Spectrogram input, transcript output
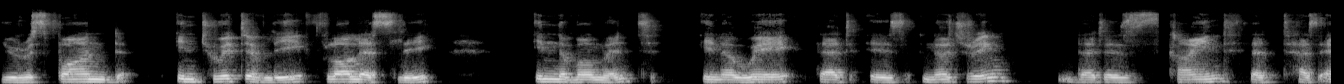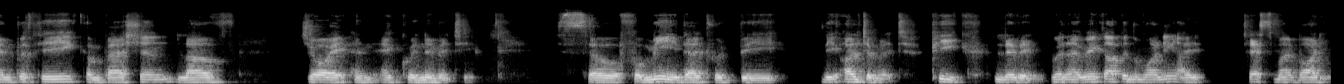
You respond intuitively, flawlessly, in the moment, in a way that is nurturing, that is kind, that has empathy, compassion, love, joy, and equanimity. So for me, that would be the ultimate peak living. When I wake up in the morning, I test my body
